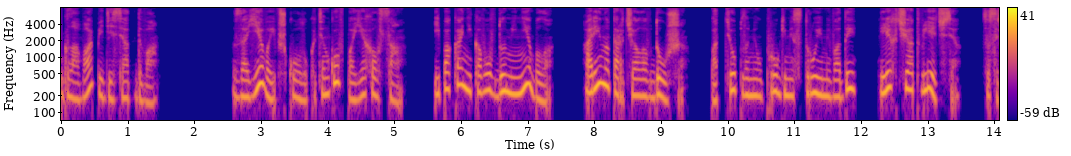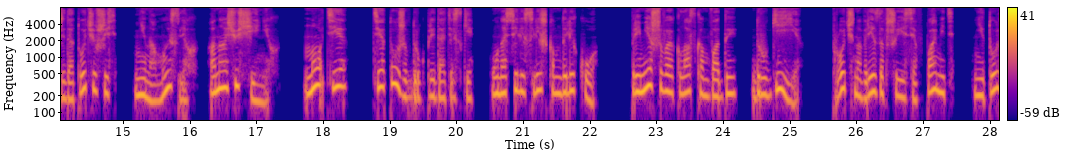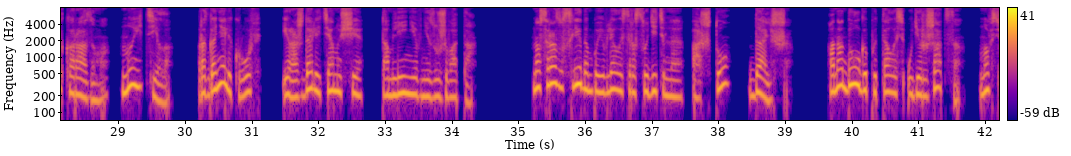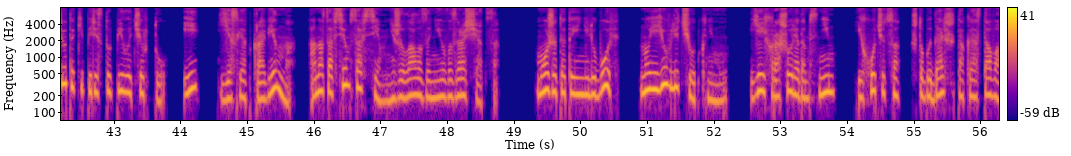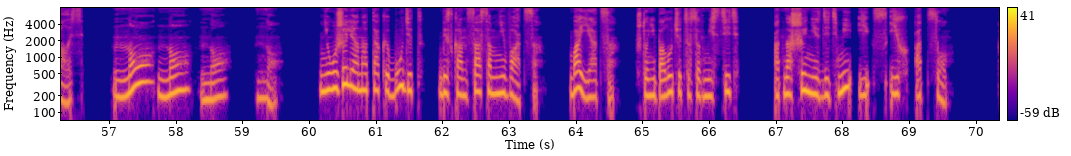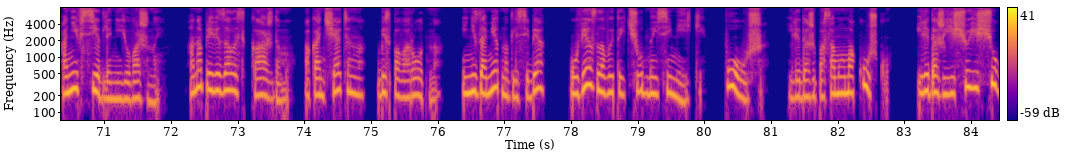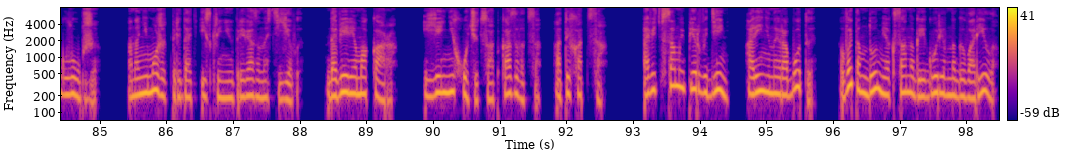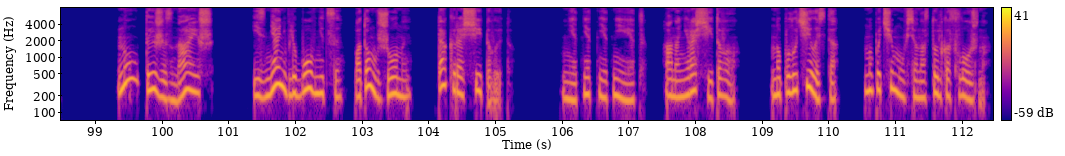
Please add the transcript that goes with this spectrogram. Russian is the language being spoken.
Глава 52 За Евой в школу Котенков поехал сам. И пока никого в доме не было, Арина торчала в душе. Под теплыми упругими струями воды легче отвлечься, сосредоточившись не на мыслях, а на ощущениях. Но те, те тоже вдруг предательски уносили слишком далеко, примешивая к ласкам воды другие, прочно врезавшиеся в память не только разума, но и тела разгоняли кровь и рождали тянущее томление внизу живота. Но сразу следом появлялась рассудительная «а что дальше?». Она долго пыталась удержаться, но все-таки переступила черту и, если откровенно, она совсем-совсем не желала за нее возвращаться. Может, это и не любовь, но ее влечет к нему. Ей хорошо рядом с ним, и хочется, чтобы дальше так и оставалось. Но, но, но, но. Неужели она так и будет без конца сомневаться, бояться, что не получится совместить отношения с детьми и с их отцом? Они все для нее важны. Она привязалась к каждому, окончательно, бесповоротно и незаметно для себя увязла в этой чудной семейке, по уши, или даже по самую макушку, или даже еще-еще глубже. Она не может предать искреннюю привязанность Евы, доверие Макара, и ей не хочется отказываться от их отца. А ведь в самый первый день Арининой работы в этом доме Оксана Григорьевна говорила, «Ну, ты же знаешь, из нянь в любовницы, потом в жены, так и рассчитывают». Нет-нет-нет-нет, она не рассчитывала. Но получилось-то, ну почему все настолько сложно?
